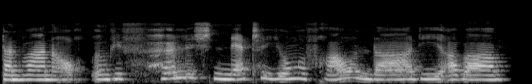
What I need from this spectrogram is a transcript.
Dann waren auch irgendwie völlig nette junge Frauen da, die aber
